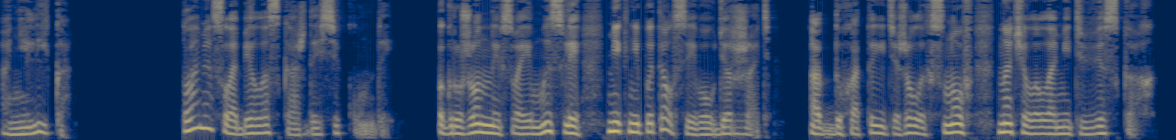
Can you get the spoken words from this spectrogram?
а не Лика. Пламя слабело с каждой секундой. Погруженный в свои мысли, Мик не пытался его удержать. От духоты и тяжелых снов начало ломить в висках.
